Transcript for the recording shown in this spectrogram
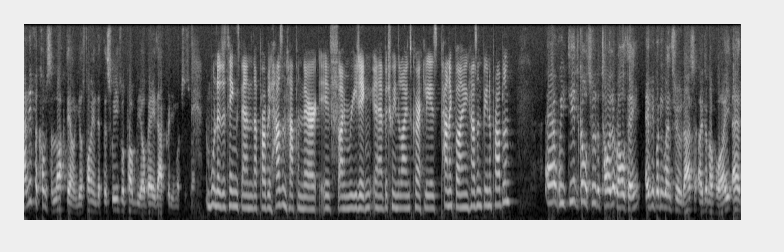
And if it comes to lockdown, you'll find that the Swedes will probably obey that pretty much as well. One of the things then that probably hasn't happened there, if I'm reading uh, between the lines correctly, is panic buying hasn't been a problem. Uh, we did go through the toilet roll thing. Everybody went through that. I don't know why. Uh,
